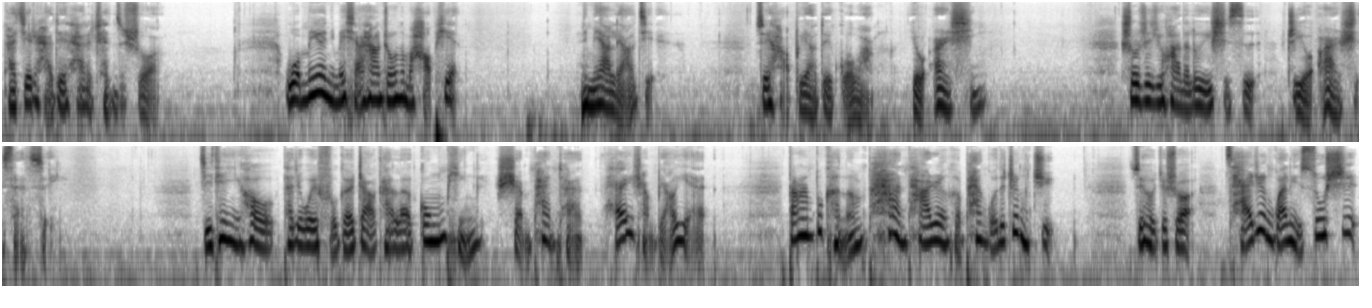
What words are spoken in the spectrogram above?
他接着还对他的臣子说：“我没有你们想象中那么好骗，你们要了解，最好不要对国王有二心。说这句话的路易十四只有二十三岁。几天以后，他就为福格召开了公平审判团，还有一场表演。当然不可能判他任何叛国的证据。最后就说财政管理苏施，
